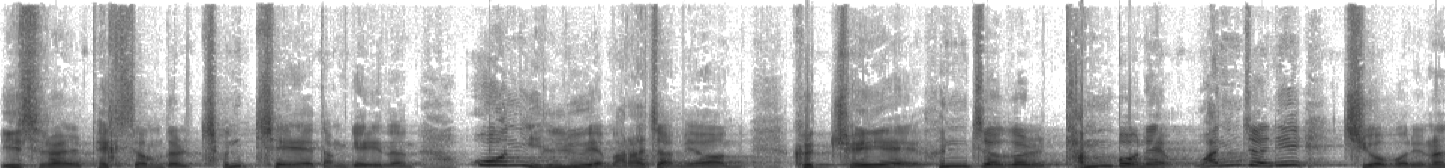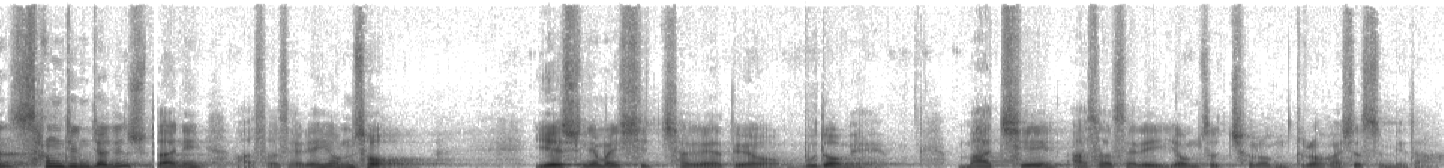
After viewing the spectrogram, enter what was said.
이스라엘 백성들 전체에 담겨 있는 온 인류에 말하자면 그 죄의 흔적을 단번에 완전히 지워버리는 상징적인 수단이 아사셀의 염소. 예수님은 시차가 되어 무덤에 마치 아사셀의 염소처럼 들어가셨습니다.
